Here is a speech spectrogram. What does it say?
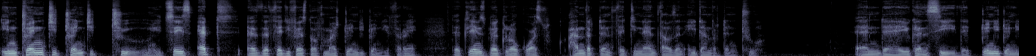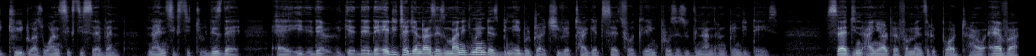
in 2022, it says at as the 31st of March 2023, the claims backlog was 139,802. And uh, you can see that 2022 it was 167,962. This is the, uh, the, the, the auditor general says management has been able to achieve a target set for claim process within 120 days, set in annual performance report. However,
